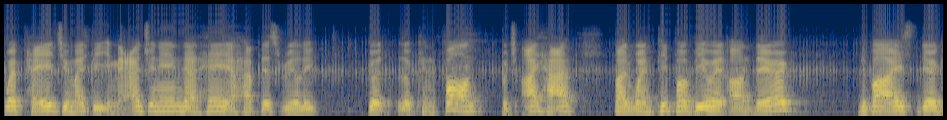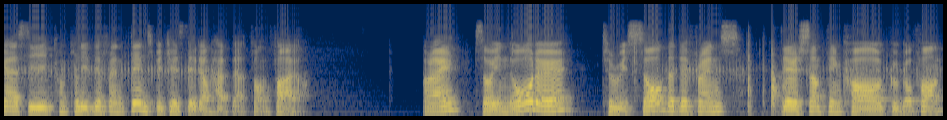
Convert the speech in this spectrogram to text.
web page, you might be imagining that hey, I have this really good looking font, which I have, but when people view it on their device, they're gonna see completely different things because they don't have that font file. All right, so in order to resolve the difference, there's something called Google Font.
